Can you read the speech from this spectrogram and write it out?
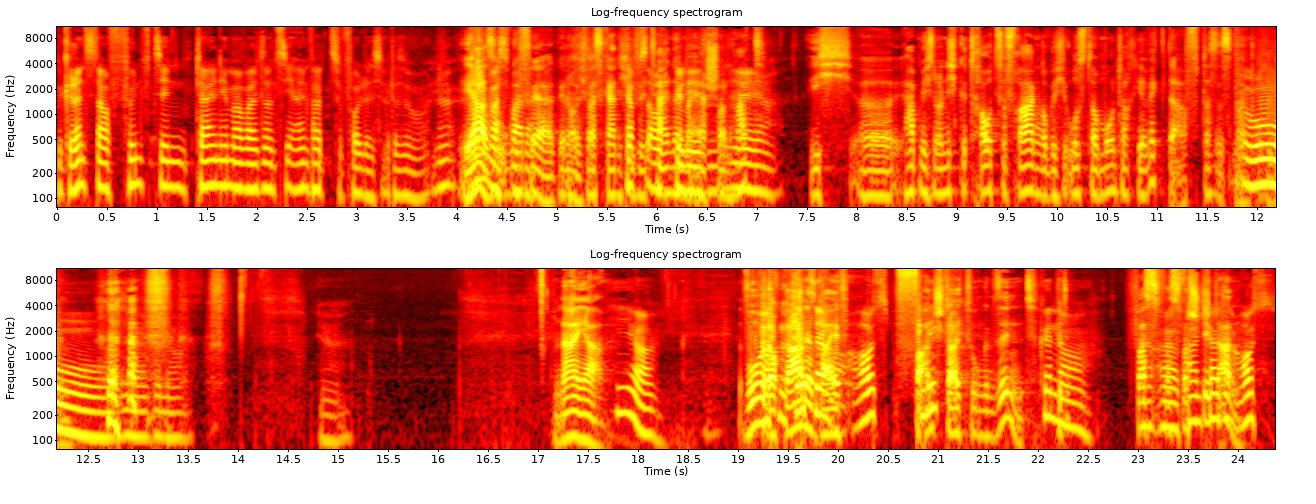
begrenzt auf 15 Teilnehmer, weil sonst die Einfahrt zu voll ist oder so. Ne? Ja, Irgendwas so ungefähr, genau. Ich weiß gar nicht, Ich wie viele Teilnehmer er gelesen. schon Ja, hat. ja. Ich äh, habe mich noch nicht getraut zu fragen, ob ich Ostermontag hier weg darf. Das ist mein Problem. Oh, ja, genau. Ja. Naja, ja. wo wir Noch doch ein gerade bei Ausblick. Veranstaltungen sind. Genau. Was, Äh, was, was steht an? Aus,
